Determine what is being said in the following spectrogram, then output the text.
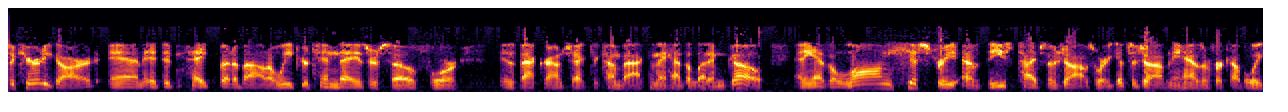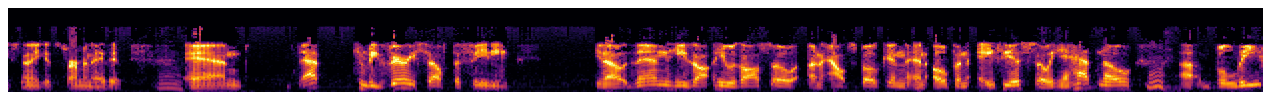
security guard and it didn't take but about a week or 10 days or so for his background check to come back and they had to let him go. And he has a long history of these types of jobs where he gets a job and he has it for a couple weeks and then he gets terminated. Hmm. And that can be very self-defeating. You know, then he's he was also an outspoken and open atheist, so he had no uh, belief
